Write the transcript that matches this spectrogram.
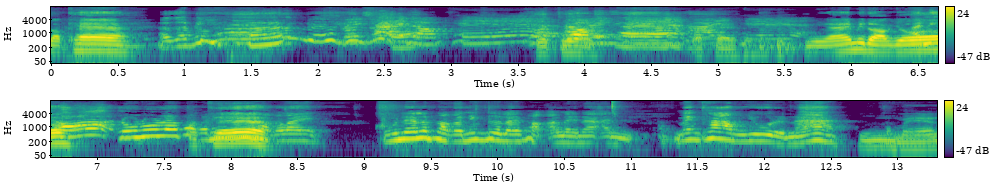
ดอกแคร์แล้วก็พี่หางไม่ใช่ดอกเคดอกแคร์โอเคมีไงมีดอกโยอันนี้อ๋อหนูรู้แล้วผักอันนี้โอเคผักอะไรหนูรู้แล้วผักอันนี้คืออะไรผักอะไรนะ อันแม่งข้ามอยู่เหรอนะ แมน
